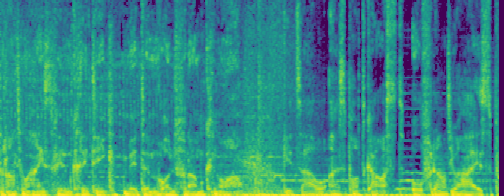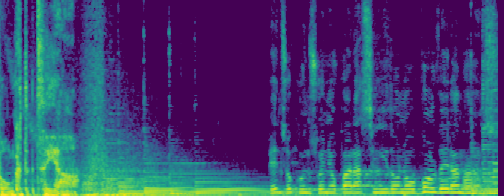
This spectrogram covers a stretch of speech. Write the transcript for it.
Die Radio 1 Filmkritik mit dem Wolfram Knorr gibt es auch als Podcast auf radioeis.ch. Pienso que un sueño parecido no volverá más.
